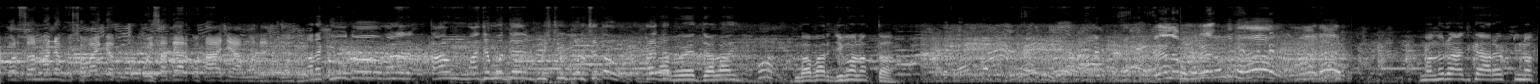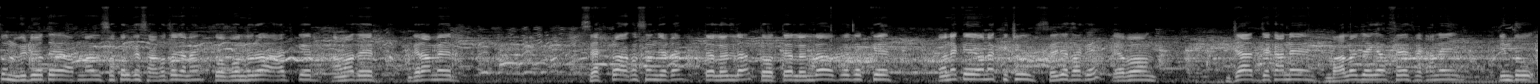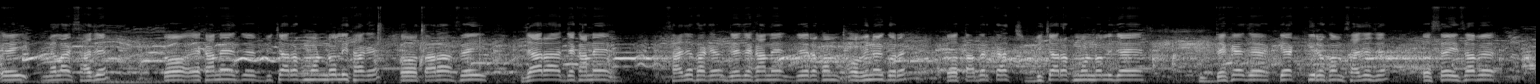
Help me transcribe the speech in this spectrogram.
আকর্ষণ মানে সবাইকে পয়সা দেওয়ার কথা আছে আমাদের। মানে কিছু তো মানে তাও মাঝে মধ্যে বৃষ্টি পড়ছে তো তাই তো? বইয়ের জ্বালায়। বাবার জীবন হত্যা বন্ধুরা আজকে আরও একটি নতুন ভিডিওতে আপনাদের সকলকে স্বাগত জানাই। তো বন্ধুরা আজকের আমাদের গ্রামের শ্রেষ্ঠ আকর্ষণ যেটা তেল তেলহল্লা তো তেল তেলহল্লা উপলক্ষে অনেকেই অনেক কিছু সেজে থাকে এবং যার যেখানে ভালো জায়গা সে সেখানেই কিন্তু এই মেলায় সাজে। তো এখানে যে বিচারক মণ্ডলী থাকে, তো তারা সেই যারা যেখানে সাজে থাকে, যে যেখানে যেরকম অভিনয় করে, তো তাদের কাছ বিচারক মণ্ডলী যায় দেখে যে কে কীরকম সাজেছে। তো সেই হিসাবে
